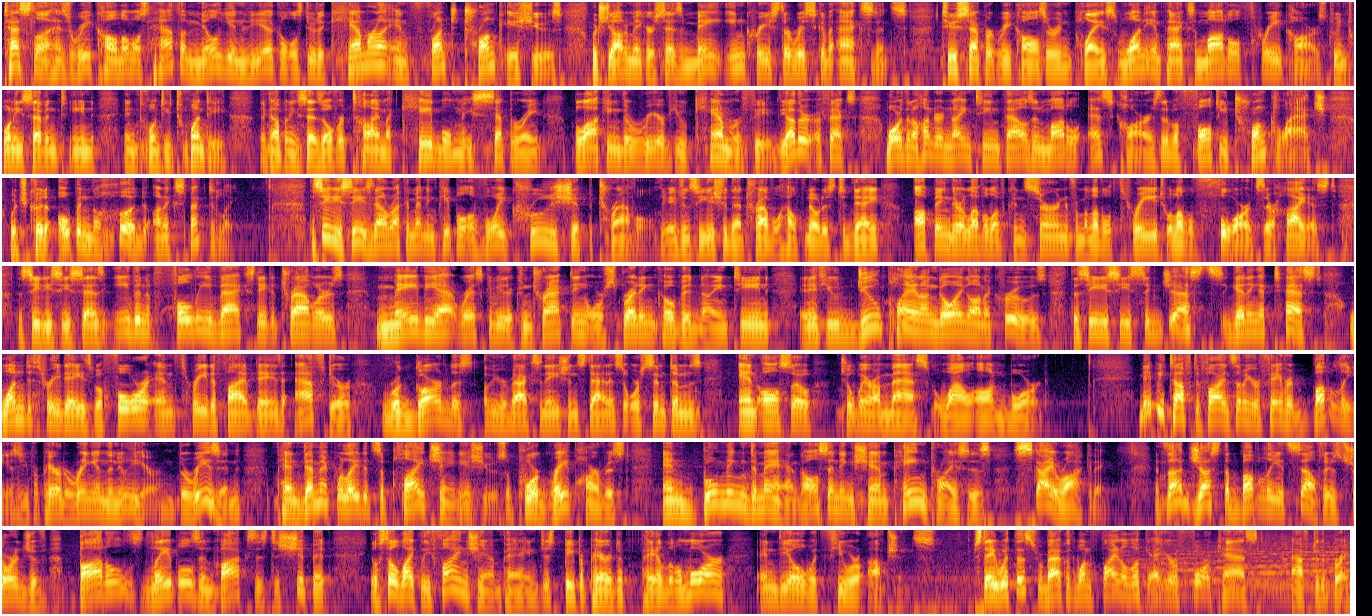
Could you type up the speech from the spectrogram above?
Tesla has recalled almost half a million vehicles due to camera and front trunk issues, which the automaker says may increase the risk of accidents. Two separate recalls are in place. One impacts Model 3 cars between 2017 and 2020. The company says over time a cable may separate, blocking the rear view camera feed. The other affects more than 119,000 Model S cars that have a faulty trunk latch, which could open the hood unexpectedly. The CDC is now recommending people avoid cruise ship travel. The agency issued that travel health notice today, upping their level of concern from a level 3 to a level 4. It's their highest. The CDC says even fully vaccinated travelers may be at risk of either contracting or spreading COVID-19. And if you do plan on going on a cruise, the CDC suggests getting a test one to three days before and three to five days after, regardless of your vaccination status or symptoms, and also to wear a mask while on board may be tough to find some of your favorite bubbly as you prepare to ring in the new year. The reason, pandemic-related supply chain issues, a poor grape harvest, and booming demand, all sending champagne prices skyrocketing. It's not just the bubbly itself. There's a shortage of bottles, labels, and boxes to ship it. You'll still likely find champagne. Just be prepared to pay a little more and deal with fewer options. Stay with us. We're back with one final look at your forecast after the break.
